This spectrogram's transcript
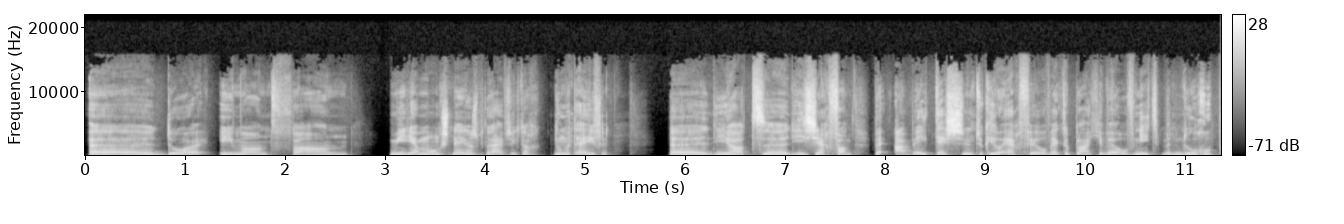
eh, door iemand van Media Monks, Nederlands bedrijf. Dus ik dacht, ik noem het even. Die, had, die zegt van, bij AB testen natuurlijk heel erg veel. Werkt het plaatje wel of niet, met een doelgroep.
